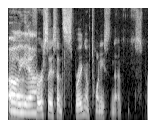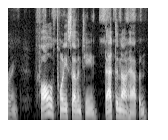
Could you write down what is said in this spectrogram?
Oh, Uh, yeah. First they said spring of twenty no, spring fall of twenty seventeen. That did not happen.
